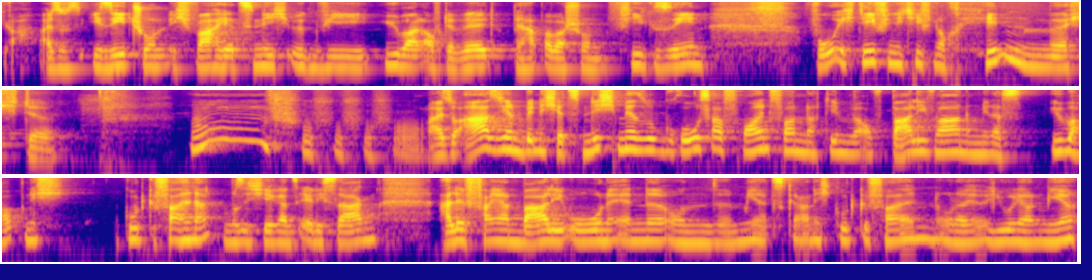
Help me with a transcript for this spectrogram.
ja, also ihr seht schon, ich war jetzt nicht irgendwie überall auf der Welt, habe aber schon viel gesehen. Wo ich definitiv noch hin möchte, hm, also Asien bin ich jetzt nicht mehr so großer Freund von, nachdem wir auf Bali waren und mir das überhaupt nicht gut gefallen hat, muss ich hier ganz ehrlich sagen. Alle feiern Bali ohne Ende und äh, mir hat es gar nicht gut gefallen oder Julia und mir.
